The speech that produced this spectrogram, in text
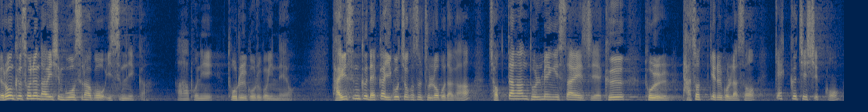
여러분 그 소년 다윗이 무엇을 하고 있습니까? 아 보니 돌을 고르고 있네요. 다윗은 그 냇가 이곳저곳을 둘러보다가 적당한 돌멩이 사이즈의 그 돌 다섯 개를 골라서 깨끗이 씻고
